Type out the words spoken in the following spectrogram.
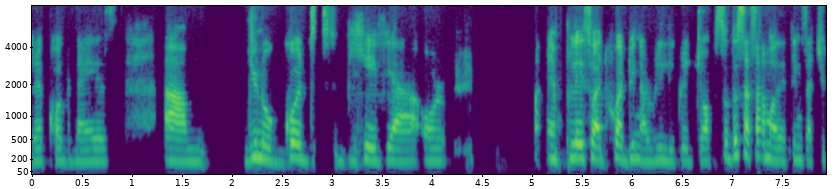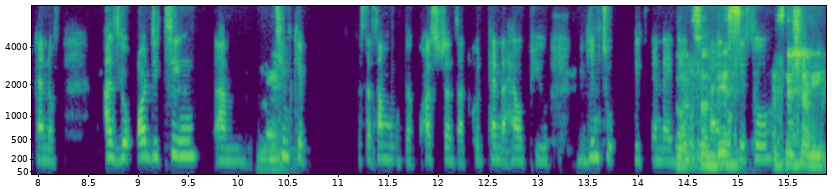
recognize um, you know good behavior or employees who are, who are doing a really great job? So those are some of the things that you kind of as you're auditing um, right. team cap those are some of the questions that could kind of help you begin to and identify so, so this okay, so essentially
